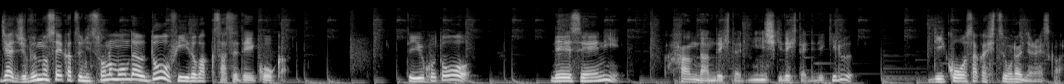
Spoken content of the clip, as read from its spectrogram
じゃあ自分の生活にその問題をどうフィードバックさせていこうか。っていうことを冷静に判断できたり認識できたりできる利口さが必要なんじゃないですか。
